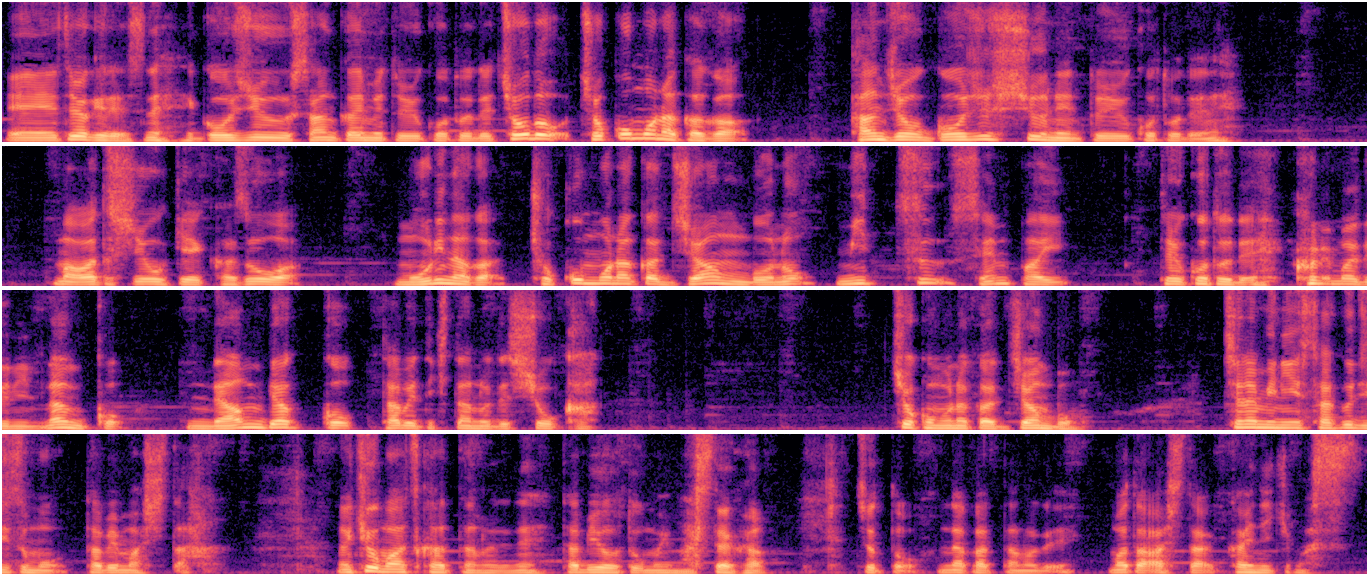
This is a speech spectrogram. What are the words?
えー、というわけでですね、53回目ということで、ちょうどチョコモナカが誕生50周年ということでね、まあ私、OK 和夫は森永チョコモナカジャンボの3つ先輩ということで、これまでに何個、何百個食べてきたのでしょうか。チョコモナカジャンボ。ちなみに昨日も食べました。今日も暑かったのでね、食べようと思いましたが、ちょっとなかったので、また明日買いに行きます。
